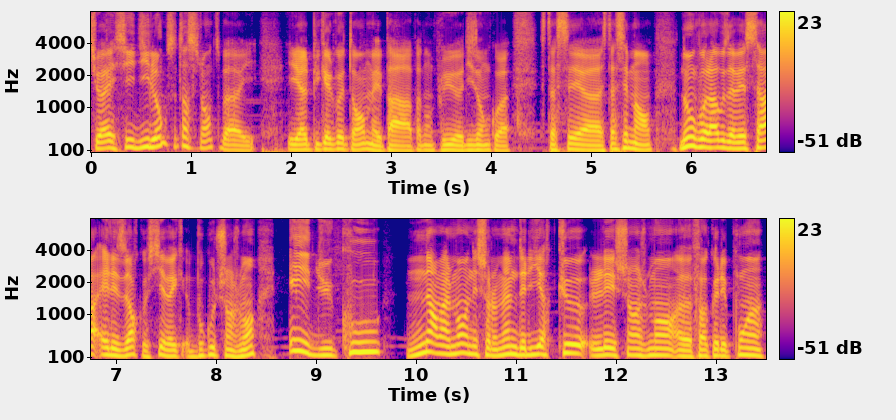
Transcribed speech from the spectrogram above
tu vois, et s'il dit Long c'est insolente, bah il, est là depuis quelques temps, mais pas, pas non plus 10 euh, ans, quoi. C'est assez, euh, assez marrant. Donc voilà, vous avez ça, et les orques aussi avec beaucoup de changements, et du coup, Normalement, on est sur le même délire que les changements, euh, enfin que les points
